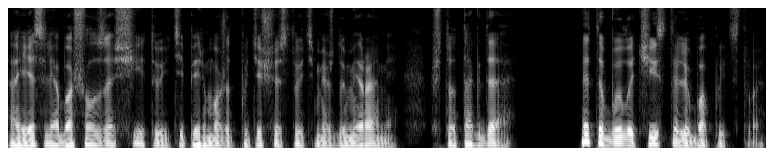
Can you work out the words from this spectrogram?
А если обошел защиту и теперь может путешествовать между мирами, что тогда? Это было чисто любопытство.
